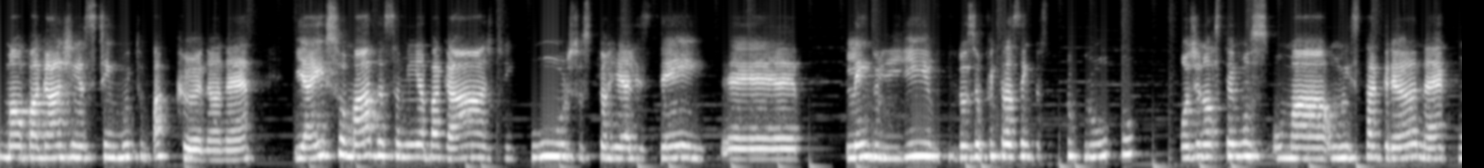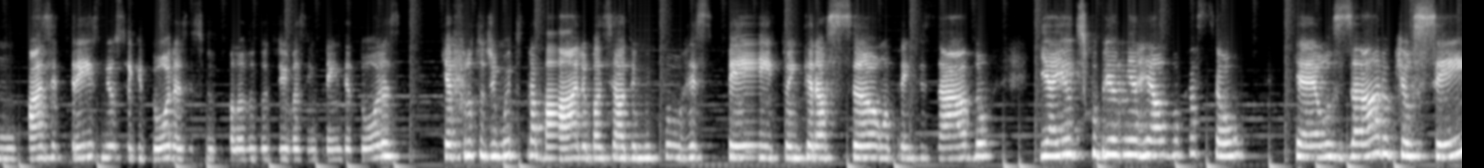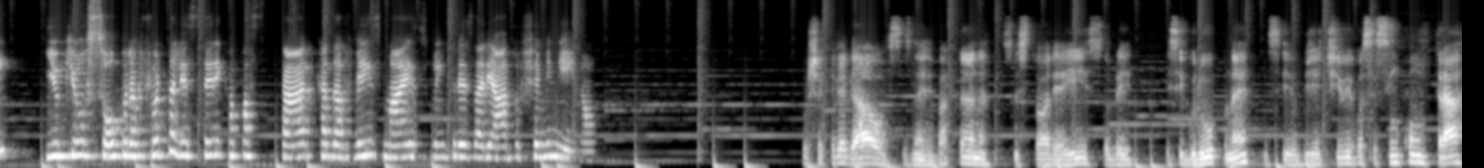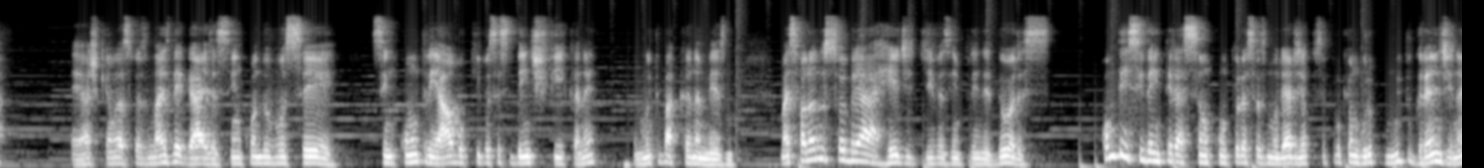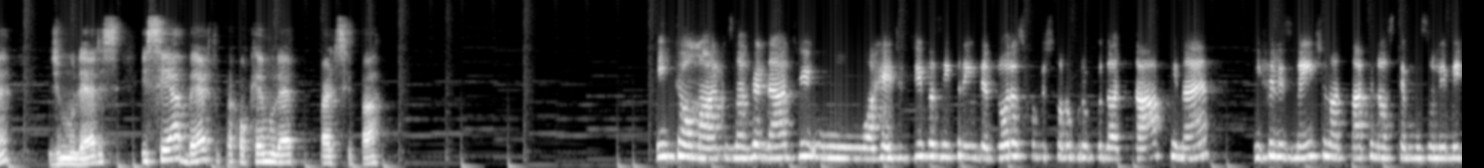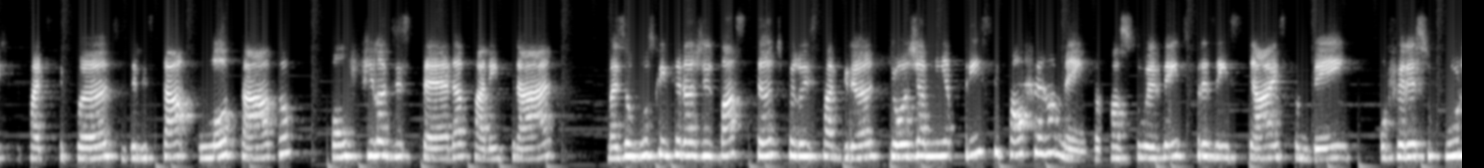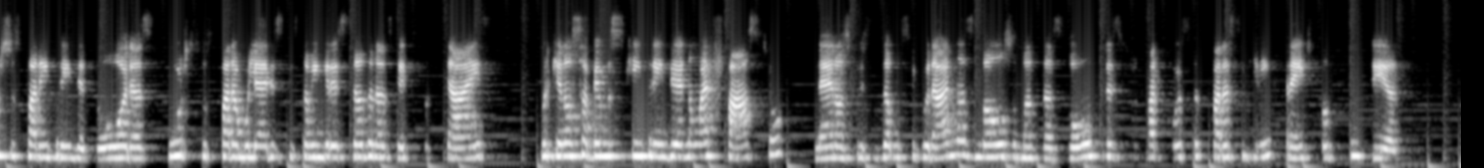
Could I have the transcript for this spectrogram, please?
uma bagagem assim muito bacana, né? E aí, somada essa minha bagagem, cursos que eu realizei, é, lendo livros, eu fui trazendo isso para o grupo. Hoje nós temos uma, um Instagram né, com quase 3 mil seguidoras, isso falando do Divas Empreendedoras, que é fruto de muito trabalho, baseado em muito respeito, interação, aprendizado. E aí eu descobri a minha real vocação, que é usar o que eu sei e o que eu sou para fortalecer e capacitar cada vez mais o empresariado feminino. Poxa, que legal, Cislene, bacana sua história aí sobre esse grupo, né? Esse objetivo e você se encontrar. É, acho que é uma das coisas mais legais, assim, quando você se encontra em algo que você se identifica, né? É muito bacana mesmo. Mas falando sobre a rede de divas empreendedoras, como tem sido a interação com todas essas mulheres? Já que você falou que é um grupo muito grande, né, de mulheres, e se é aberto para qualquer mulher participar? Então, Marcos, na verdade, o, a rede Divas Empreendedoras começou no grupo do WhatsApp, né? Infelizmente, no WhatsApp nós temos um limite de participantes, ele está lotado, com fila de espera para entrar, mas eu busco interagir bastante pelo Instagram, que hoje é a minha principal ferramenta. faço eventos presenciais também, ofereço cursos para empreendedoras, cursos para mulheres que estão ingressando nas redes sociais, porque nós sabemos que empreender não é fácil, né? Nós precisamos segurar nas mãos umas das outras e juntar forças para seguir em frente todos os dias.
